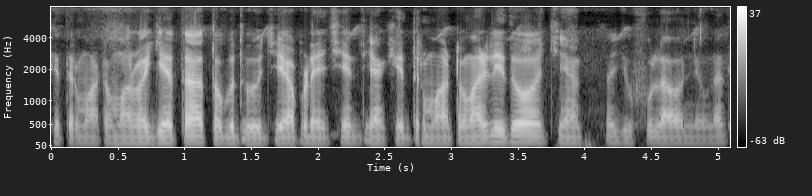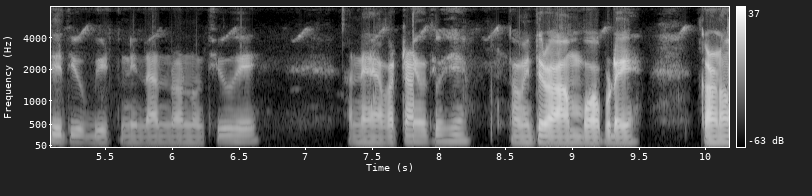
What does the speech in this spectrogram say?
ખેતરમાં આટો મારવા ગયા હતા તો બધું જે આપણે છે ત્યાં ખેતરમાં આટો મારી લીધો. જ્યાં હજુ ફુલાવરને એવું નથી થયું. બીટની નાનું નાનું થયું છે. અને વટાણું થયું છે. તો મિત્રો આંબો આપણે ઘણો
